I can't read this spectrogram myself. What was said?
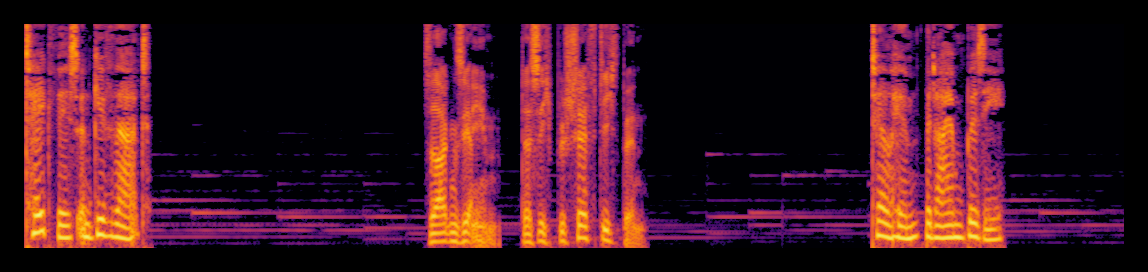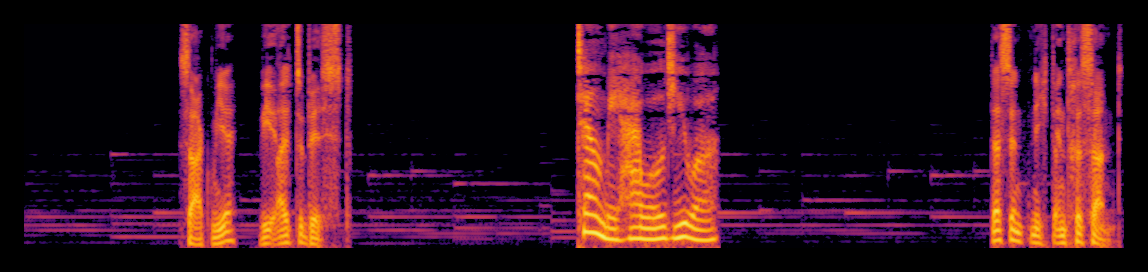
Take this and give that. Sagen Sie ihm, dass ich beschäftigt bin. Tell him that I am busy. Sag mir, wie alt du bist. Tell me how old you are. Das sind nicht interessant.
